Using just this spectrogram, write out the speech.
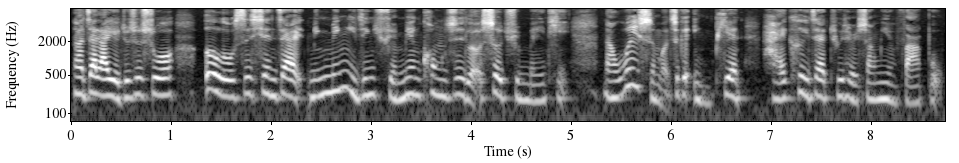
那再来，也就是说，俄罗斯现在明明已经全面控制了社群媒体，那为什么这个影片还可以在 Twitter 上面发布？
